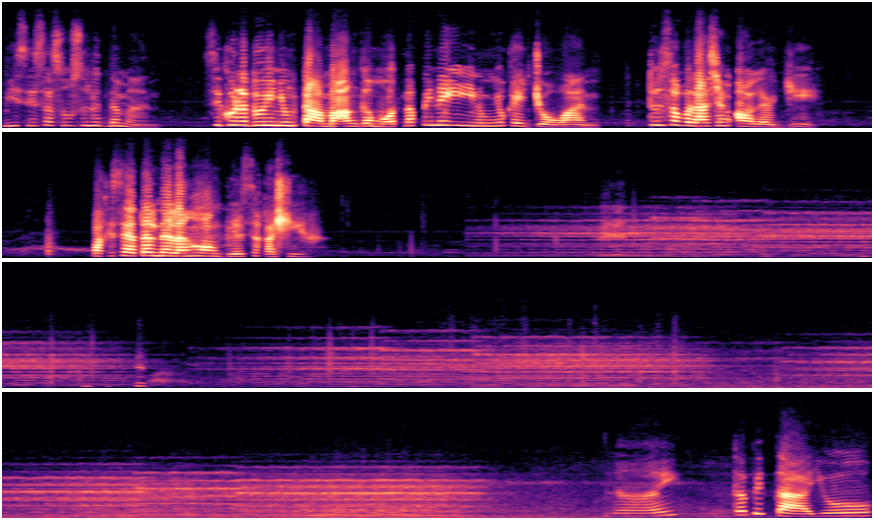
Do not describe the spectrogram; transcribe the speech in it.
Mrs. sa susunod naman, siguraduhin yung tama ang gamot na pinaiinom nyo kay Joanne dun sa wala siyang allergy. Pakisettle na lang ho ang bill sa cashier. Tabi tayo.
